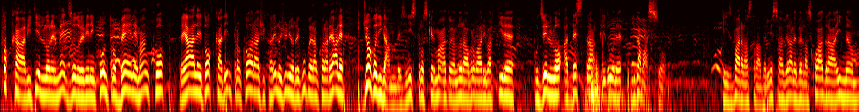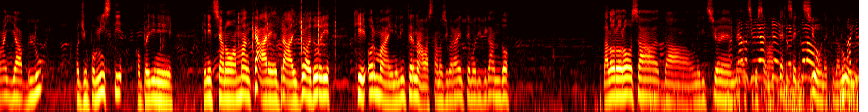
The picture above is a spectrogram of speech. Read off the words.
Tocca Vitiello nel mezzo dove viene incontro bene, manco. Reale tocca dentro ancora, Ciccarello Junior recupera ancora Reale, gioco di gambe, sinistro schermato e allora prova a ripartire Puzzello a destra, piedone di Capasso che sbarra la strada, rimessa laterale per la squadra in maglia blu, oggi un po' misti, completini che iniziano a mancare tra i giocatori che ormai nell'internava stanno sicuramente modificando la loro rosa da un'edizione, anzi questa è la terza edizione qui da noi,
